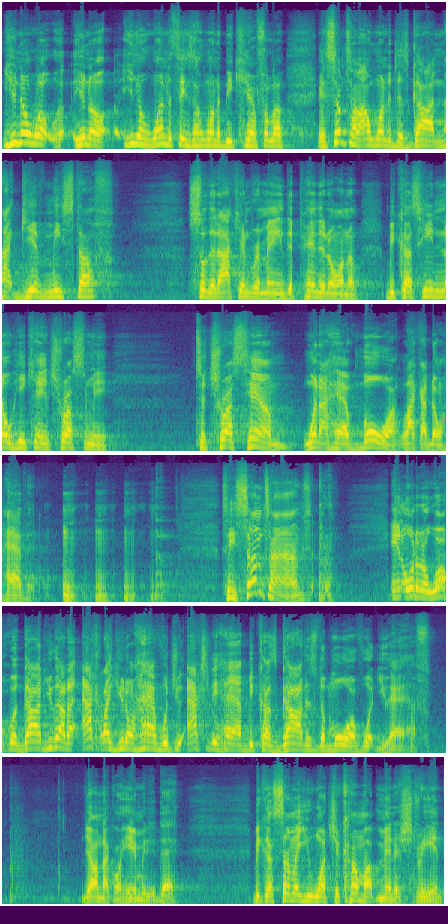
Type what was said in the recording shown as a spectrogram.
you know what, you know, you know, one of the things I want to be careful of, and sometimes I wonder, does God not give me stuff so that I can remain dependent on him because he know he can't trust me to trust him when I have more like I don't have it. Mm, mm, mm, mm. See, sometimes in order to walk with God, you got to act like you don't have what you actually have because God is the more of what you have. Y'all not going to hear me today. because some of you want your come up ministry and,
